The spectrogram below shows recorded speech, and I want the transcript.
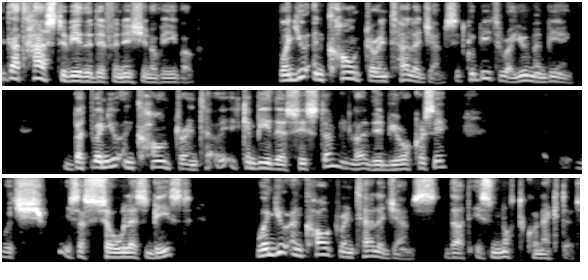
That has to be the definition of evil when you encounter intelligence, it could be through a human being, but when you encounter it can be the system, like the bureaucracy, which is a soulless beast. When you encounter intelligence that is not connected,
